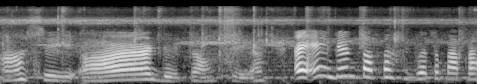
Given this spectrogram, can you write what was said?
Ah, CR. Dito ang CR. Ay, ay, din, papa. Go to papa.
